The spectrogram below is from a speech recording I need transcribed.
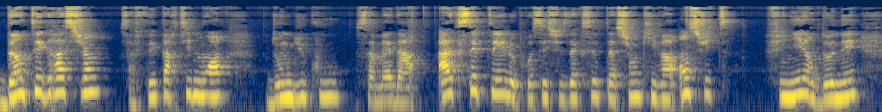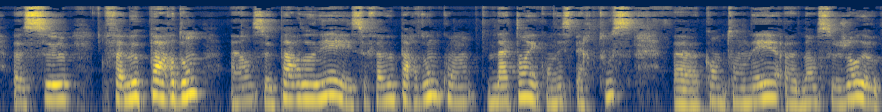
d'intégration, ça fait partie de moi. Donc du coup, ça m'aide à accepter le processus d'acceptation qui va ensuite finir donner euh, ce fameux pardon, hein, se pardonner et ce fameux pardon qu'on attend et qu'on espère tous euh, quand on est euh, dans ce genre de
